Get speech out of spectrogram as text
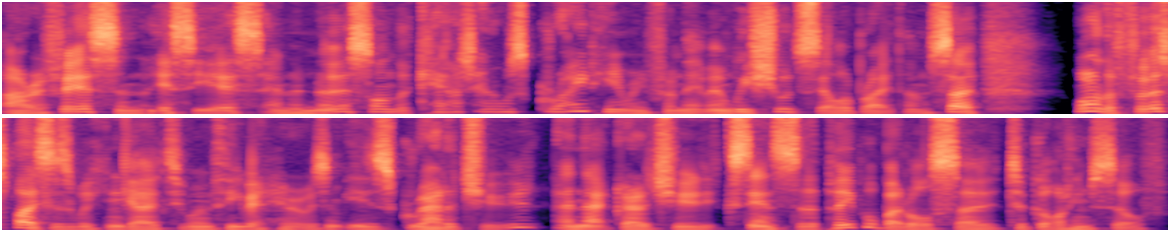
RFS and SES and a nurse on the couch, and it was great hearing from them, and we should celebrate them. So one of the first places we can go to when we think about heroism is gratitude, and that gratitude extends to the people, but also to God Himself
